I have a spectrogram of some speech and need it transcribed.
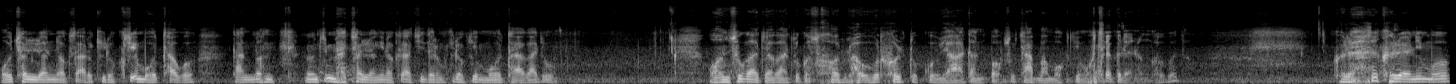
5천년 역사로 기록지 못하고 단돈 몇천 년 역사 지대로 기록지 못해가지고 원수가 져가지고 서로 헐뜯고 야단법수 잡아먹지 못해 그러는 거거든. 그래, 그러니 뭐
